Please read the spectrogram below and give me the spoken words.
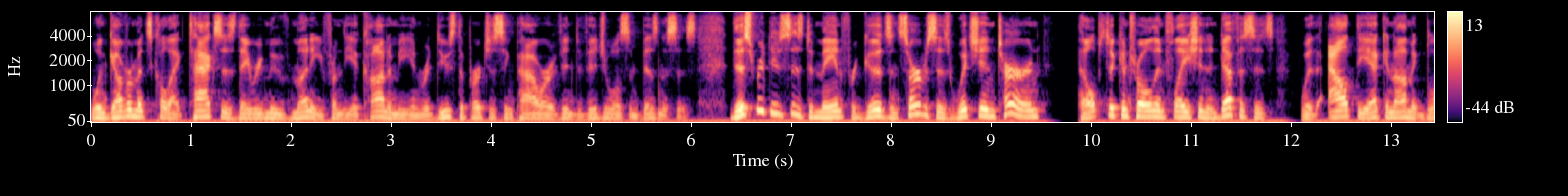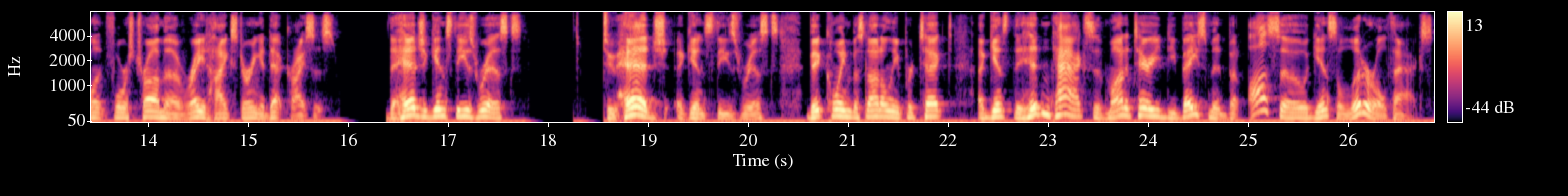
When governments collect taxes, they remove money from the economy and reduce the purchasing power of individuals and businesses. This reduces demand for goods and services, which in turn helps to control inflation and deficits without the economic blunt force trauma of rate hikes during a debt crisis. The hedge against these risks to hedge against these risks, Bitcoin must not only protect against the hidden tax of monetary debasement, but also against a literal tax.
